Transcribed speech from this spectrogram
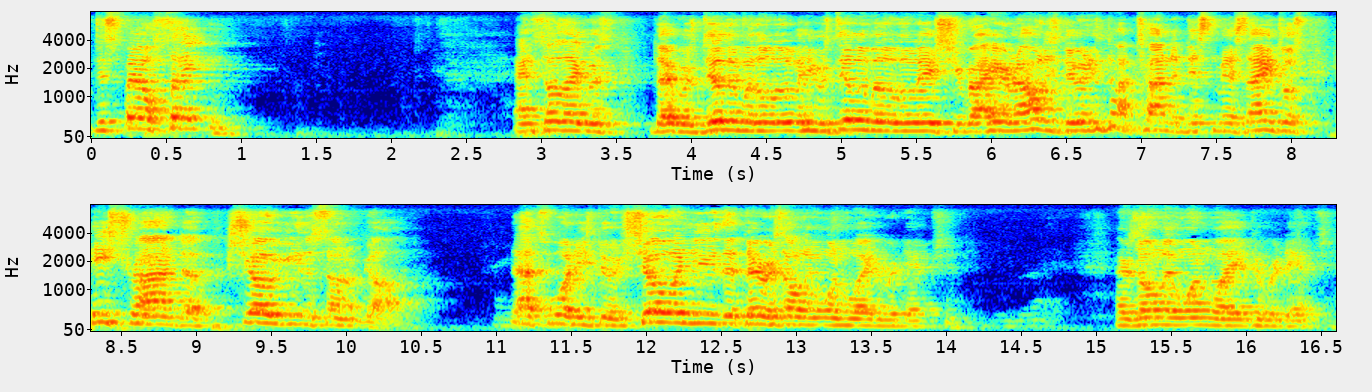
dispel Satan? And so they was they was dealing with a little he was dealing with a little issue right here, and all he's doing, he's not trying to dismiss angels, he's trying to show you the Son of God. That's what he's doing, showing you that there is only one way to redemption. There's only one way to redemption.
